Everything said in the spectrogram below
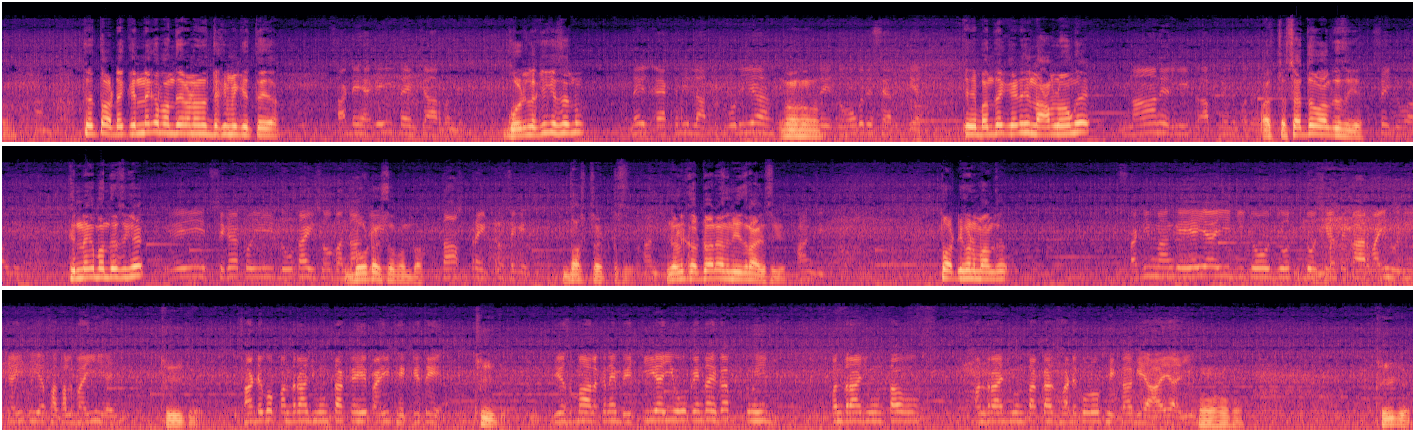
ਤੇ ਤੁਹਾਡੇ ਕਿੰਨੇ ਕ ਬੰਦੇ ਉਹਨਾਂ ਨੇ ਜ਼ਖਮੀ ਕੀਤੇ ਆ? ਸਾਡੇ ਹੈਗੇ ਜੀ ਤਿੰਨ ਚਾਰ ਬੰਦੇ। ਗੋਲੀ ਲੱਗੀ ਕਿਸੇ ਨੂੰ? ਨਹੀਂ ਇੱਕ ਦੀ ਲੱਤ ਤੋੜੀ ਆ ਹਾਂ ਹਾਂ। ਤੇ ਦੋ ਕੁ ਦੇ ਸਿਰ ਤੇ ਆ। ਇਹ ਬੰਦੇ ਕਿਹੜੇ ਸੀ? ਨਾਮ ਲਓਗੇ ਨਾਂ ਨੇ ਰੀਤ ਆਪਣੇ ਨੂੰ ਪਤਾ ਅੱਛਾ ਸੈਦੋਵਾਲ ਦੇ ਸੀਗੇ। ਸੇਜੋਵਾਲ ਦੇ ਕਿੰਨੇ ਕ ਬੰਦੇ ਸੀਗੇ? ਇਹ ਸੀਗਾ ਕੋਈ 2 250 ਬੰਦਾ 250 ਬੰਦਾ। 10 ਟਰੈਕਟਰ ਸੀਗੇ। 10 ਟਰੈਕਟਰ ਸੀ। ਹਾਂਜੀ। ਜਾਨੀ ਕਬਜ਼ਾ ਲੈਣ ਨੀਤ ਨਾਲ ਆਏ ਸੀਗੇ। ਹਾਂਜੀ। ਤੁਹਾਡੀ ਹੁਣ ਮੰਗ? ਸਾਡੀ ਮੰਗ ਇਹ ਹੈ ਜੀ ਜੋ ਜੋ ਦੋਸ਼ੀਆਂ ਤੇ ਕਾਰਵਾਈ ਹੋਣੀ ਚਾਹੀਦੀ ਹੈ ਫਸਲ ਬਾਈ ਹੈ ਜੀ। ਠੀਕ ਹੈ। ਸਾਡੇ ਕੋਲ 15 ਜੂਨ ਤੱਕ ਇਹ ਪੈਲੀ ਠੇਕੇ ਤੇ ਆ। ਠੀਕ ਹੈ। ਜਿਸ ਮਾਲਕ ਨੇ ਵੇਚੀ ਆ ਜੀ ਉਹ ਕਹਿੰਦਾ ਹੈਗਾ ਤੁਸੀਂ 15 ਜੂਨ ਤੱਕ 15 ਜੂਨ ਤੱਕ ਸਾਡੇ ਕੋਲ ਉਹ ਠੇਕਾ ਗਿਆ ਆ ਜੀ। ਹਾਂ ਹਾਂ ਹਾਂ। ਠੀਕ ਹੈ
